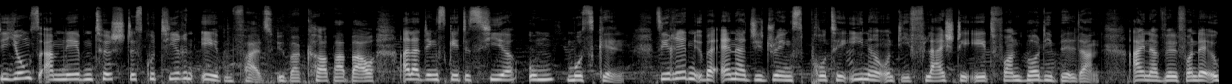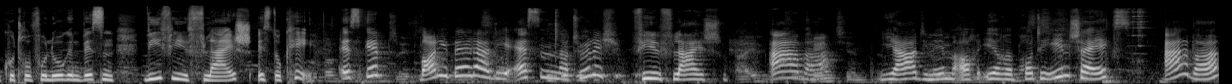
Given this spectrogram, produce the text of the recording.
Die Jungs am Nebentisch diskutieren ebenfalls über Körperbau. Allerdings geht es hier um Muskeln. Sie reden über Energy Drinks, Proteine und die Fleischdiät von Bodybuildern. Einer will von der Ökotrophologin wissen, wie viel Fleisch ist okay? Es gibt Bodybuilder, die essen natürlich viel Fleisch. Aber, ja, die nehmen auch ihre Proteinshakes. Aber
